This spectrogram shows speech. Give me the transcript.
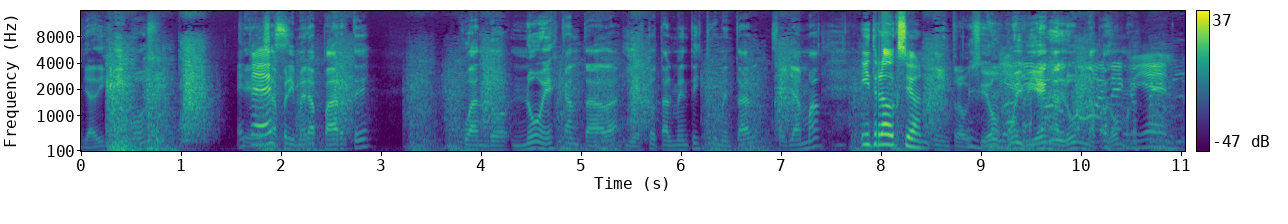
Ya dijimos que Esta esa es- primera parte, cuando no es cantada y es totalmente instrumental, se llama Introducción. introducción. Muy bien, alumna Paloma. Muy bien.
